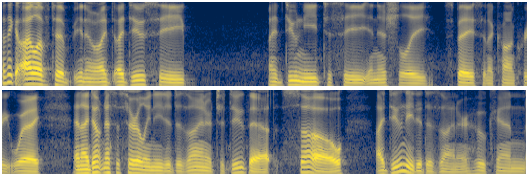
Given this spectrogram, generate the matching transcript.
I think I love to, you know, I, I do see, I do need to see initially space in a concrete way. And I don't necessarily need a designer to do that. So I do need a designer who can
